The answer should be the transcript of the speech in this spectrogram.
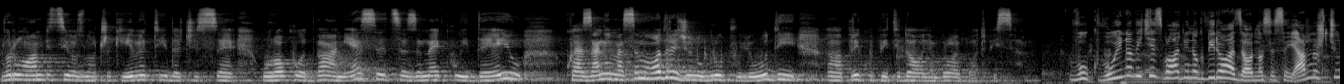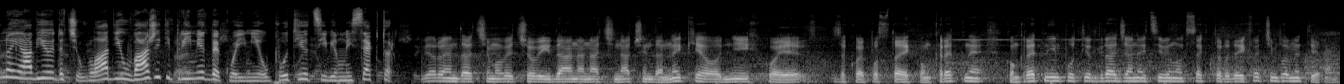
vrlo ambiciozno očekivati da će se u roku od dva mjeseca za neku ideju koja zanima samo određenu grupu ljudi prikupiti dovoljan broj potpisa. Vuk Vujnović iz Vladinog biroa za odnose sa javnošću najavio je da će u vladi uvažiti primjedbe koje im je uputio civilni sektor. Vjerujem da ćemo već ovih dana naći način da neke od njih za koje postoje konkretni inputi od građana i civilnog sektora, da ih već implementiramo.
